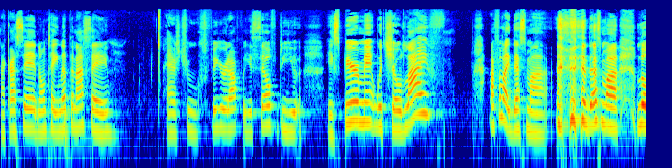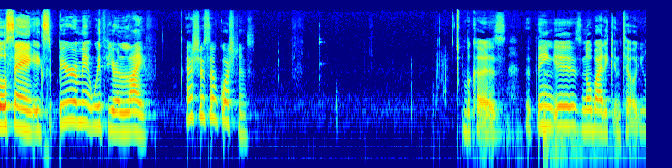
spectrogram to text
Like I said, don't take nothing I say as truth. Figure it out for yourself. Do you experiment with your life? I feel like that's my that's my little saying. Experiment with your life. Ask yourself questions. Because the thing is, nobody can tell you.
